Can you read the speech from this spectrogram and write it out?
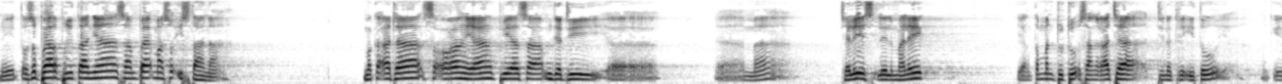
ini tersebar beritanya sampai masuk istana. Maka ada seorang yang biasa menjadi uh, uh, jalis lil malik yang teman duduk sang raja di negeri itu ya, mungkin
